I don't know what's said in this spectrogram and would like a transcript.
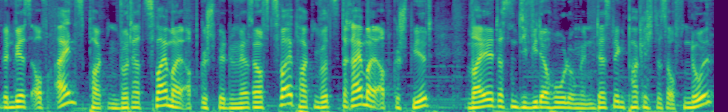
Wenn wir es auf 1 packen, wird er zweimal abgespielt. Wenn wir es auf 2 packen, wird es dreimal abgespielt, weil das sind die Wiederholungen. Deswegen packe ich das auf 0.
